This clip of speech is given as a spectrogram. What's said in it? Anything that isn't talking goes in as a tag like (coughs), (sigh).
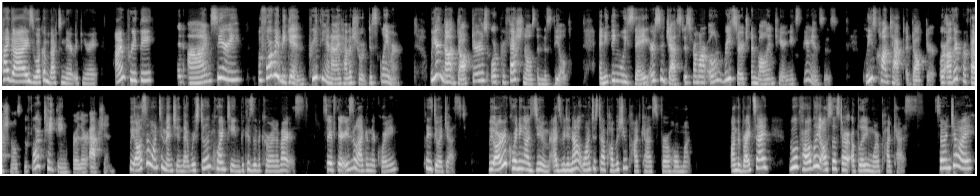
Hi, guys. Welcome back to Narrate With Me, Right? I'm Preeti. And I'm Siri. Before we begin, Preeti and I have a short disclaimer. We are not doctors or professionals in this field. Anything we say or suggest is from our own research and volunteering experiences. Please contact a doctor or other professionals before taking further action. We also want to mention that we're still in quarantine because of the coronavirus. So if there is a lag in the recording, please do adjust. We are recording on Zoom as we did not want to stop publishing podcasts for a whole month. On the bright side, we will probably also start uploading more podcasts. So enjoy!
